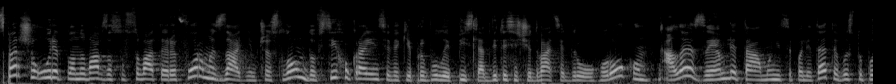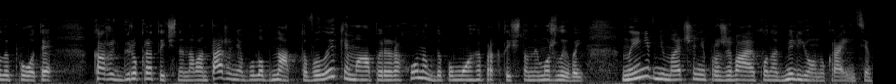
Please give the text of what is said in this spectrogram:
Спершу уряд планував застосувати реформи заднім числом до всіх українців, які прибули після 2022 року. Але землі та муніципалітети виступили проти. кажуть, бюрократичне навантаження було б надто великим, а перерахунок допомоги практично неможливий. Нині в Німеччині проживає понад мільйон українців.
